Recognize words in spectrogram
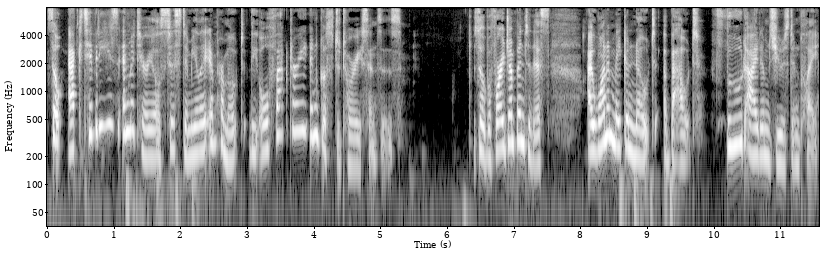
So, activities and materials to stimulate and promote the olfactory and gustatory senses. So, before I jump into this, I want to make a note about food items used in play.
